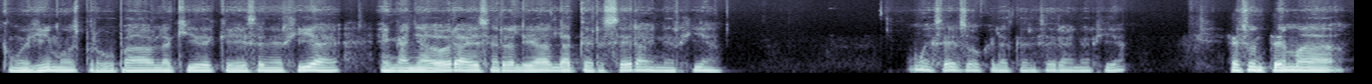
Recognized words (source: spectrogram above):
como dijimos, Prabhupada habla aquí de que esa energía engañadora es en realidad la tercera energía. ¿Cómo es eso que la tercera energía? Es un tema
